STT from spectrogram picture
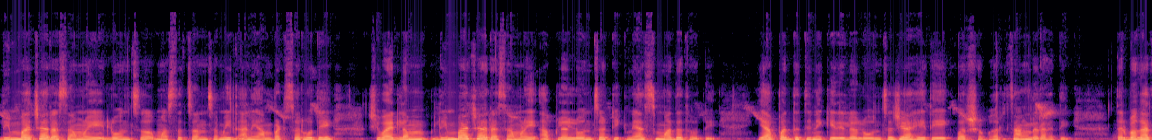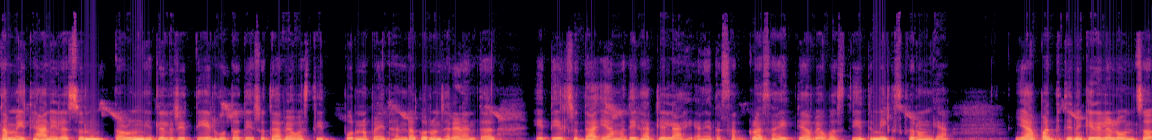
लिंबाच्या रसामुळे लोणचं मस्त चमचमीत आणि आंबटसर होते. शिवाय लंब लिंबाच्या रसामुळे आपलं लोणचं टिकण्यास मदत होते. या पद्धतीने केलेलं लोणचं जे आहे ते एक वर्षभर चांगलं राहते. तर बघा आता मेथ्या आणि लसूण तळून घेतलेलं जे तेल होतं ते सुद्धा व्यवस्थित पूर्णपणे थंड करून झाल्यानंतर हे तेलसुद्धा यामध्ये घातलेलं आहे. आणि आता सगळं साहित्य व्यवस्थित मिक्स करून घ्या. या पद्धतीने केलेलं लोणचं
